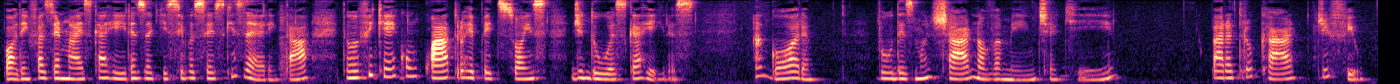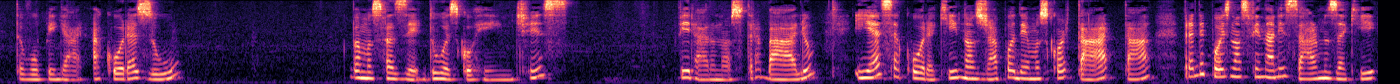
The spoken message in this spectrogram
Podem fazer mais carreiras aqui se vocês quiserem, tá? Então, eu fiquei com quatro repetições de duas carreiras. Agora, vou desmanchar novamente aqui para trocar de fio. Então, vou pegar a cor azul, vamos fazer duas correntes virar o nosso trabalho. E essa cor aqui nós já podemos cortar, tá? Para depois nós finalizarmos aqui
